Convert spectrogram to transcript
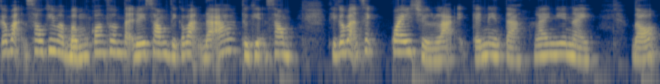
các bạn sau khi mà bấm confirm tại đây xong thì các bạn đã thực hiện xong thì các bạn sẽ quay trở lại cái nền tảng Linear này. Đó,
